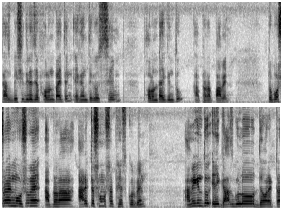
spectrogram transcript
গাছ বেশি দিলে যে ফলন পাইতেন, এখান থেকেও সেম ফলনটাই কিন্তু আপনারা পাবেন। তো বর্ষাকালীন মৌসুমে আপনারা আরেকটা সমস্যা ফেস করবেন। আমি কিন্তু এই গাছগুলো দেওয়ার একটা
